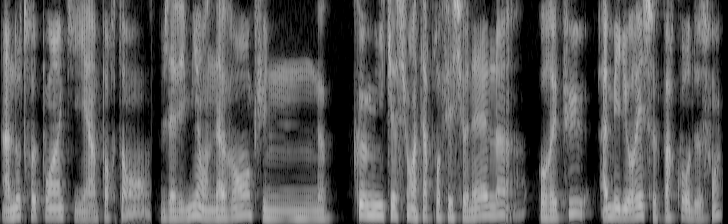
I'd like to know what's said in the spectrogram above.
Un autre point qui est important, vous avez mis en avant qu'une communication interprofessionnelle aurait pu améliorer ce parcours de soins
